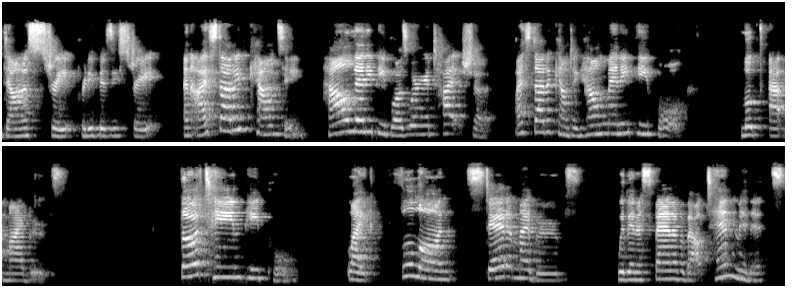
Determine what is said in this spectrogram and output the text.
down a street, pretty busy street, and I started counting how many people, I was wearing a tight shirt. I started counting how many people looked at my boobs. 13 people, like full on stared at my boobs within a span of about 10 minutes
